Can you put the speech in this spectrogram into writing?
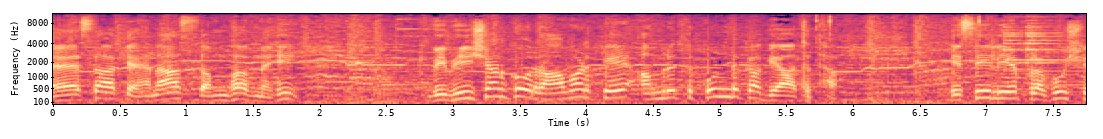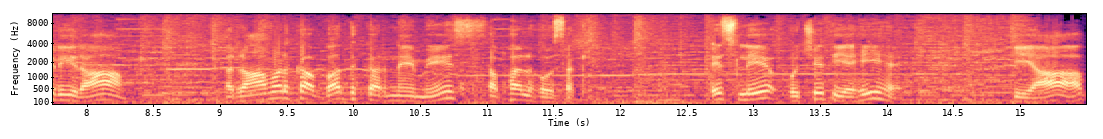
ऐसा कहना संभव नहीं। विभीषण को रावण के अमृत कुंड का ज्ञात था। इसीलिए प्रभु श्री राम, रावण का वध करने में सफल हो सके। इसलिए उचित यही है कि आप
